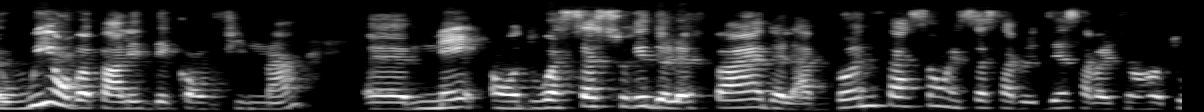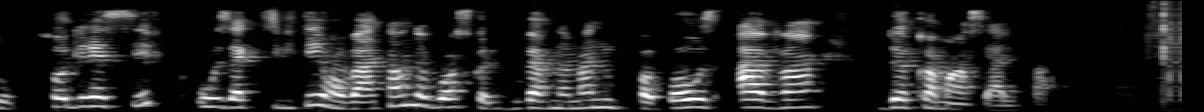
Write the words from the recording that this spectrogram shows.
Euh, oui, on va parler de déconfinement, euh, mais on doit s'assurer de le faire de la bonne façon. Et ça, ça veut dire ça va être un retour progressif aux activités. On va attendre de voir ce que le gouvernement nous propose avant de commencer à le faire.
